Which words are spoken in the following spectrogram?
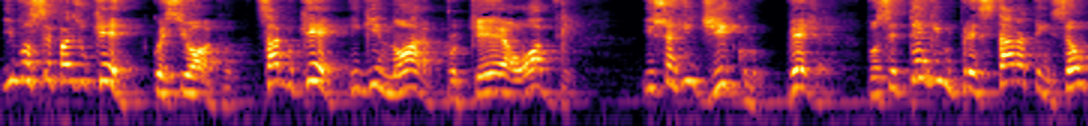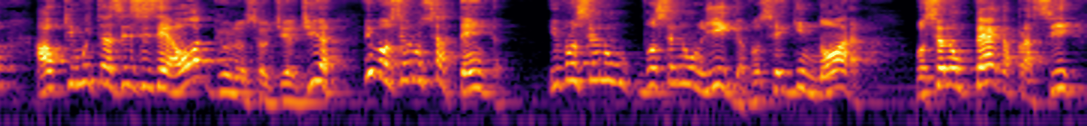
E você faz o quê com esse óbvio? Sabe o quê? Ignora, porque é óbvio. Isso é ridículo. Veja, você tem que prestar atenção ao que muitas vezes é óbvio no seu dia a dia e você não se atenta. E você não, você não liga, você ignora, você não pega para si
